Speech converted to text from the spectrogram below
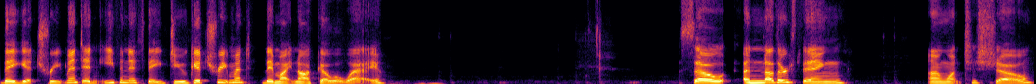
they get treatment. And even if they do get treatment, they might not go away. So, another thing I want to show,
